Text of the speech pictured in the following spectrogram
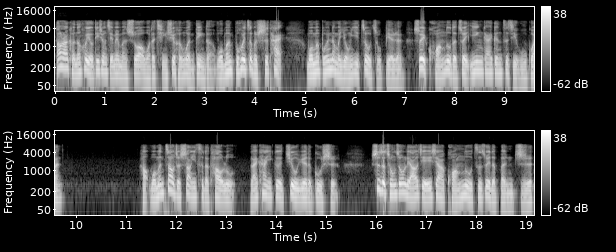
当然，可能会有弟兄姐妹们说，我的情绪很稳定的，我们不会这么失态，我们不会那么容易咒诅别人，所以狂怒的罪应该跟自己无关。好，我们照着上一次的套路来看一个旧约的故事，试着从中了解一下狂怒之罪的本质，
